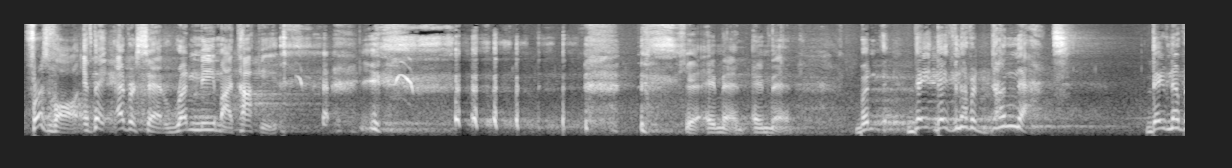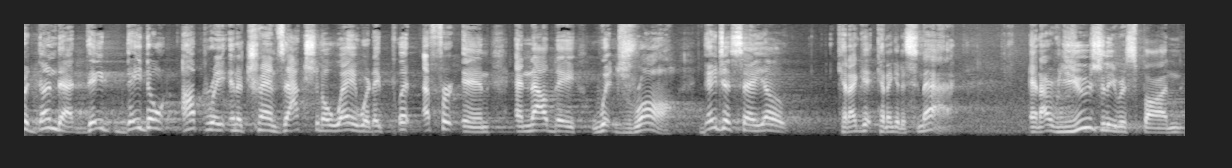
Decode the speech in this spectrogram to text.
First of all, if they ever said, Run me my Takis. yeah, amen, amen. But they, they've never done that. They've never done that. They, they don't operate in a transactional way where they put effort in and now they withdraw. They just say, yo, can I get, can I get a snack? And I usually respond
